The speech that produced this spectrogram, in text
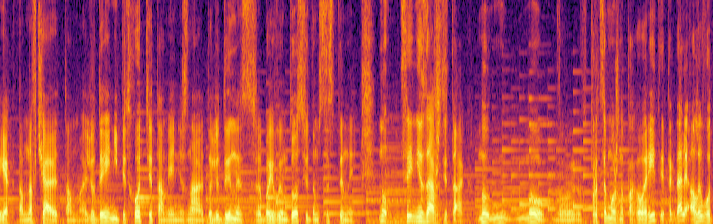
як там навчають там людей, не підходьте там, я не знаю, до людини з бойовим досвідом зі спини. Ну, це не завжди так. Ну, ну про це можна поговорити і так далі. Але от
